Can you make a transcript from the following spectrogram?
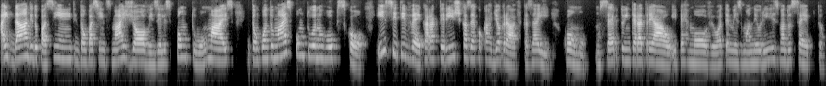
a idade do paciente, então pacientes mais jovens, eles pontuam mais. Então, quanto mais pontua no Hope Score, e se tiver características ecocardiográficas aí, como um septo interatrial hipermóvel, até mesmo aneurisma do septo,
